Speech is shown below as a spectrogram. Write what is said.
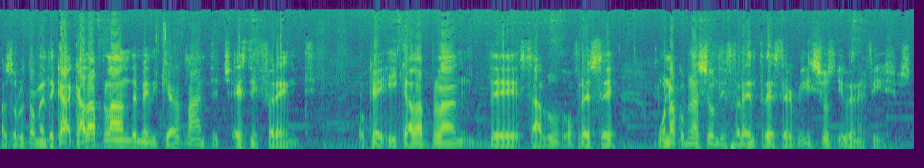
absolutamente. Cada, plan de Medicare Advantage es diferente, ¿ok? Y cada plan de salud ofrece una combinación diferente de servicios y beneficios.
